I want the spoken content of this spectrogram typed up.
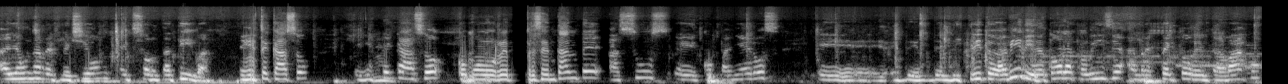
haya una reflexión exhortativa. En este caso, en este caso, como representante a sus eh, compañeros eh, del- del distrito de David y de toda la provincia al respecto del trabajo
